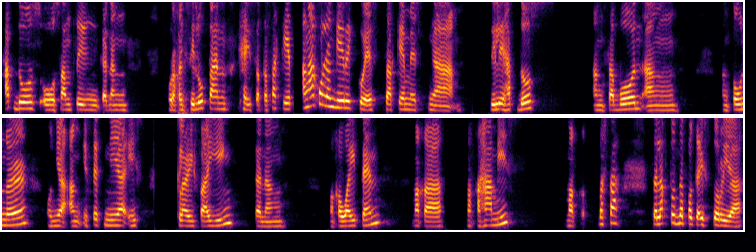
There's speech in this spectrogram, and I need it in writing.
hapdos o something kanang mura kag silutan kaysa kasakit. Ang ako lang gi-request sa chemist nga dili hapdos ang sabon ang ang toner. Unya ang effect niya is clarifying kanang maka whitens maka makahamis maka, basta sa laktod na pagkaistorya,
